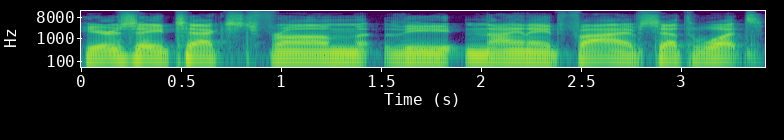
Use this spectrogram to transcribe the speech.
Here's a text from the 985. Seth, what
